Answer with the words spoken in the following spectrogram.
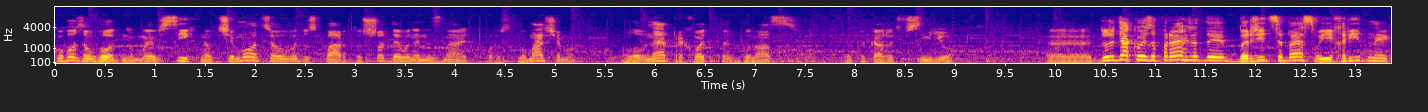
Кого завгодно. Ми всіх навчимо цього виду спарту. Що де вони не знають, порозтлумачимо. Головне, приходьте до нас, як то кажуть, в сім'ю. Е, дуже дякую за перегляди. Бережіть себе, своїх рідних,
